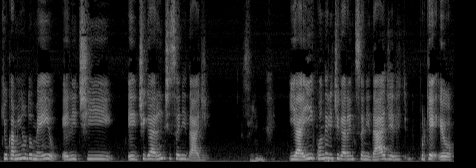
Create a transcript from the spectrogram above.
que o caminho do meio ele te ele te garante sanidade. Sim. E aí, quando ele te garante sanidade, ele. Porque eu.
